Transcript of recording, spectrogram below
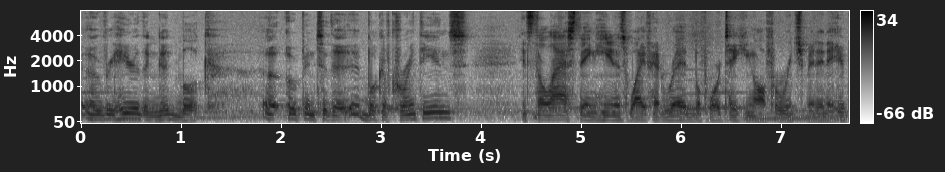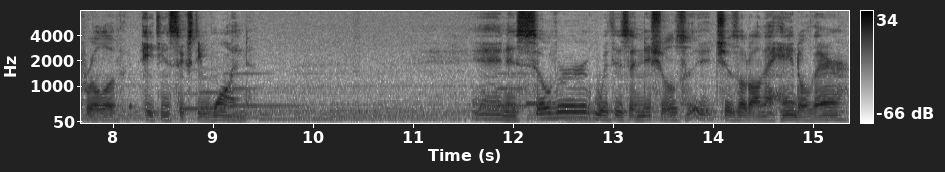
Over here, the good book, uh, open to the book of Corinthians. It's the last thing he and his wife had read before taking off for Richmond in April of 1861. And his silver with his initials chiseled on the handle there.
